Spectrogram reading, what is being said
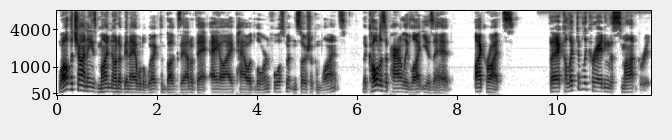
While the Chinese might not have been able to work the bugs out of their AI powered law enforcement and social compliance, the cult is apparently light years ahead. Icke writes They are collectively creating the smart grid,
